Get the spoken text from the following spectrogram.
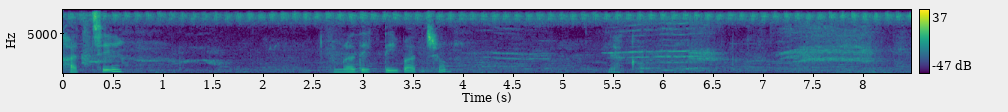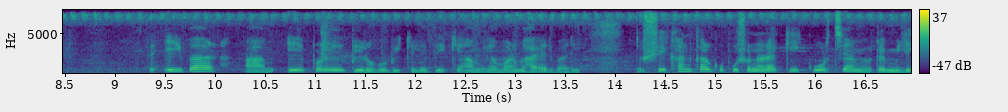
খাচ্ছে। তোমরা দেখতেই পাচ্ছ। দেখো। তো এইবার এরপরে বেরোবো বিকেলের দিকে আমি আমার ভাইয়ের বাড়ি। তো সেখানকার গোপুসোনারা কী করছে আমি ওটা মিলি,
